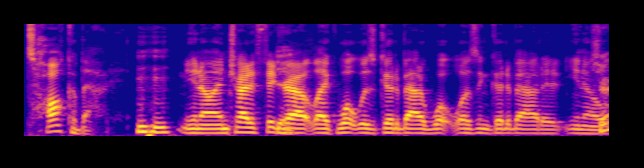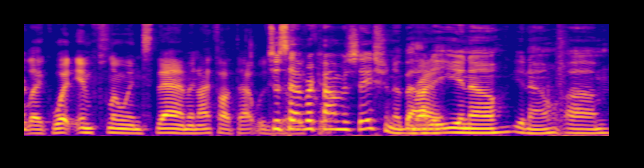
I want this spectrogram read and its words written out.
talk about it. Mhm. You know, and try to figure Yeah. out like what was good about it, what wasn't good about it. You know, Sure. like what influenced them. And I thought that was just really have a cool. conversation about Right. it you know you know um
